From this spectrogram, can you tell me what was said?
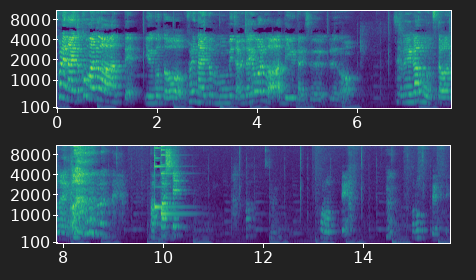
来れないと困るわっていうことを来れないともうめちゃめちゃ弱るわって言うたりするの。それがもう伝わんないの。パッパして。ポロって。ん？ポロってって。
